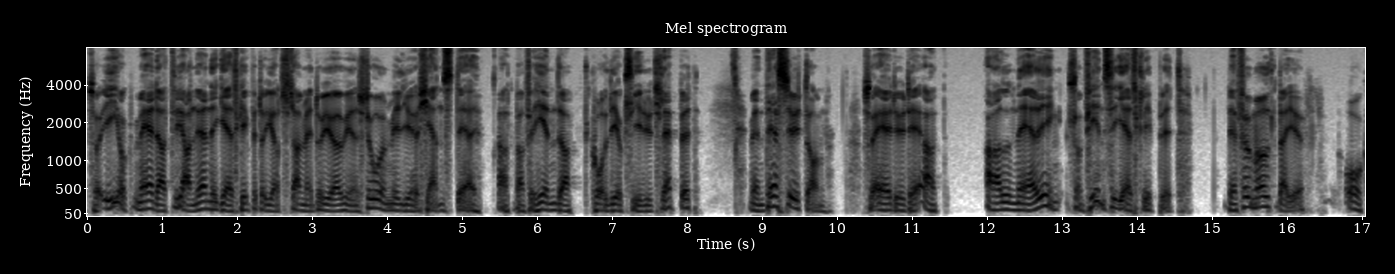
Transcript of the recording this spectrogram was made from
Så i och med att vi använder gräsklippet och gödslar med, då gör vi en stor miljötjänst där. Att man förhindrar koldioxidutsläppet. Men dessutom så är det ju det att all näring som finns i gräsklippet, det förmultnar ju. Och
